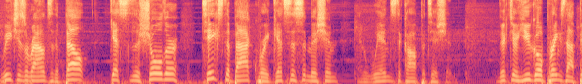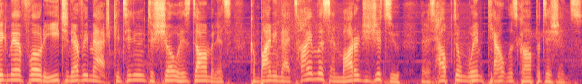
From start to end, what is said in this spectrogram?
reaches around to the belt, gets to the shoulder, takes the back where he gets the submission, and wins the competition. Victor Hugo brings that big man flow to each and every match, continuing to show his dominance, combining that timeless and modern jiu jitsu that has helped him win countless competitions.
